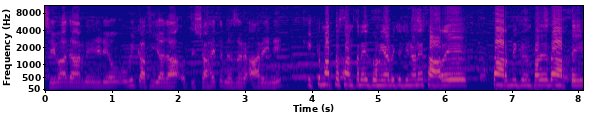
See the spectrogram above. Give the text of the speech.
ਸੇਵਾਦਾਰ ਨੇ ਜਿਹੜੇ ਉਹ ਵੀ ਕਾਫੀ ਜ਼ਿਆਦਾ ਉਤਸ਼ਾਹਿਤ ਨਜ਼ਰ ਆ ਰਹੇ ਨੇ। ਇੱਕਮਾਤਰ ਸੰਤ ਨੇ ਦੁਨੀਆ ਵਿੱਚ ਜਿਨ੍ਹਾਂ ਨੇ ਸਾਰੇ ਧਾਰਮਿਕ ਗ੍ਰੰਥਾਂ ਦੇ ਆਧਾਰ ਤੇ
